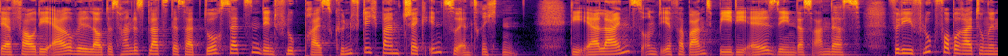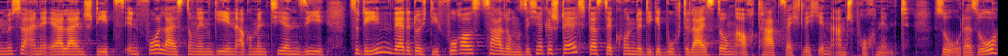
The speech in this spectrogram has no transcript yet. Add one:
Der VDR will laut des Handelsblatts deshalb durchsetzen, den Flugpreis künftig beim Check-in zu entrichten. Die Airlines und ihr Verband BDL sehen das anders. Für die Flugvorbereitungen müsse eine Airline stets in Vorleistungen gehen, argumentieren sie. Zudem werde durch die Vorauszahlung sichergestellt, dass der Kunde die gebuchte Leistung auch tatsächlich in Anspruch nimmt. So oder so,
